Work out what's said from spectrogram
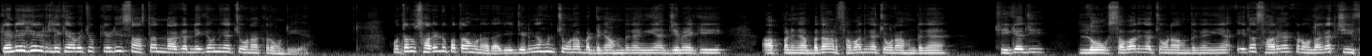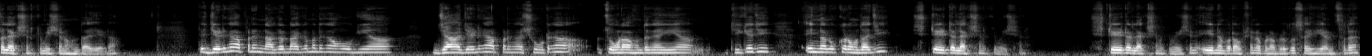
ਕਹਿੰਦੇ ਹੇਠ ਲਿਖਿਆ ਵਿੱਚੋਂ ਕਿਹੜੀ ਸੰਸਥਾ ਨਗਰ ਨਿਗਮ ਦੀਆਂ ਚੋਣਾਂ ਕਰਾਉਂਦੀ ਹੈ? ਹੁਣ ਤੁਹਾਨੂੰ ਸਾਰਿਆਂ ਨੂੰ ਪਤਾ ਹੋਣਾ ਰਾਜੇ ਜਿਹੜੀਆਂ ਹੁਣ ਚੋਣਾਂ ਵੱਡੀਆਂ ਹੁੰਦੀਆਂ ਗਈਆਂ, ਜਿਵੇਂ ਕਿ ਆਪਣੀਆਂ ਵਿਧਾਨ ਸਭਾ ਦੀਆਂ ਚੋਣਾਂ ਹੁੰਦੀਆਂ, ਠੀਕ ਹੈ ਜੀ? ਲੋਕ ਸਭਾ ਦੀਆਂ ਚੋਣਾਂ ਹੁੰਦੀਆਂ ਗਈਆਂ, ਇਹ ਤਾਂ ਸਾਰੀਆਂ ਕਰਾਉਂਦਾ ਹੈਗਾ ਚੀਫ ਇਲੈਕਸ਼ਨ ਕਮਿਸ਼ਨ ਹੁੰਦਾ ਜਿਹੜਾ। ਤੇ ਜਿਹੜੀਆਂ ਆਪਣੇ ਨਗਰ ਨਿਗਮ ਦੀਆਂ ਹੋ ਗਈਆਂ ਜਾਂ ਜਿਹੜੀਆਂ ਆਪਣੀਆਂ ਛੋਟੀਆਂ ਚੋਣਾਂ ਹੁੰਦੀਆਂ ਗਈਆਂ, ਠੀਕ ਹੈ ਜੀ, ਇਹਨਾਂ ਨੂੰ ਕਰਾਉਂਦਾ ਜੀ state election commission state election commission ਇਹ ਨੰਬਰ ਆਪਸ਼ਨ ਆਪਣਾ ਬਿਲਕੁਲ ਸਹੀ ਆਨਸਰ ਹੈ।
